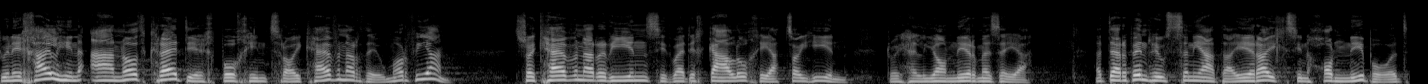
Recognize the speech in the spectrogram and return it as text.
Dwi'n eich chael hi'n anodd credu eich bod chi'n troi cefn ar ddiw mor fian. Troi cefn ar yr un sydd wedi'ch galw chi ato'i hun drwy helionir Meseia – a derbyn rhyw syniadau eraill sy'n honni bod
